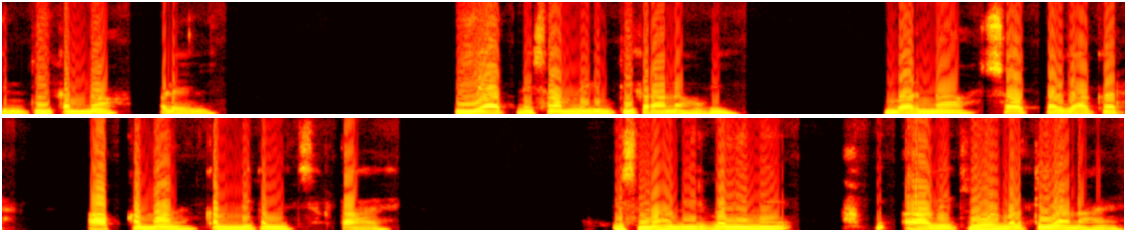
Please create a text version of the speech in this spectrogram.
गिनती करना पड़ेगी। या अपने सामने गिनती कराना होगी। वरना शॉप पर जाकर आपका माल कम निकल सकता है। इस महावीर गली में आगे की ओर बढ़ते जाना है।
